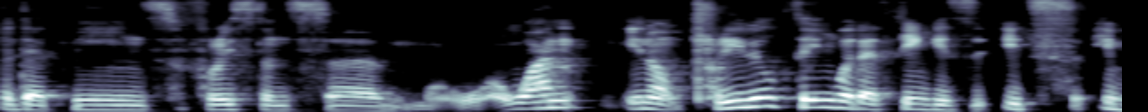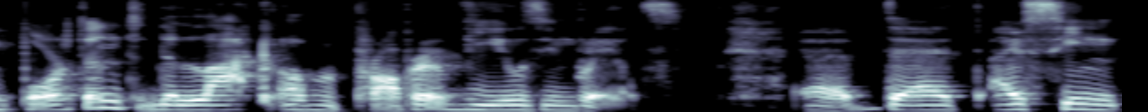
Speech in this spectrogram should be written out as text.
That means, for instance, um, one you know trivial thing what i think is it's important the lack of proper views in rails uh, that i've seen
